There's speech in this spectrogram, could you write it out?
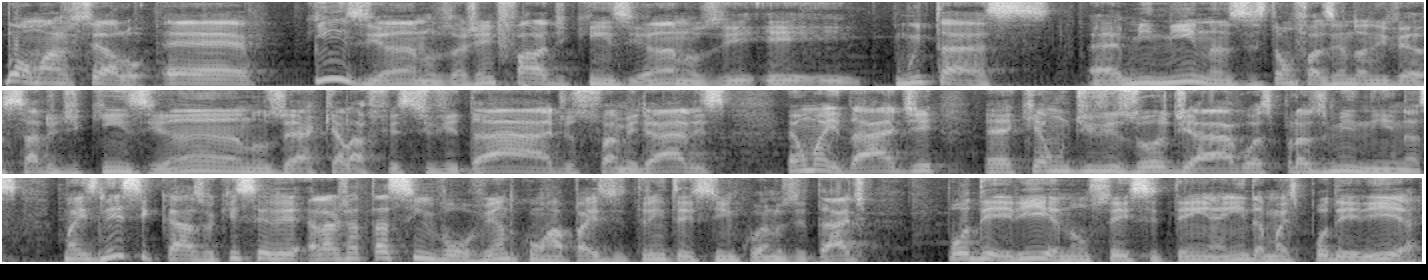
Bom, Marcelo, é 15 anos, a gente fala de 15 anos e, e, e muitas é, meninas estão fazendo aniversário de 15 anos, é aquela festividade, os familiares. É uma idade é, que é um divisor de águas para as meninas. Mas nesse caso aqui, você vê, ela já está se envolvendo com um rapaz de 35 anos de idade. Poderia, não sei se tem ainda, mas poderia,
